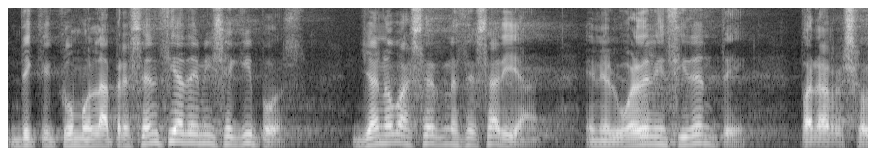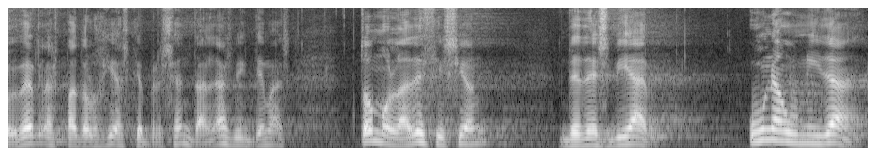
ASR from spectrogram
de que como la presencia de mis equipos ya no va a ser necesaria en el lugar del incidente para resolver las patologías que presentan las víctimas, tomo la decisión de desviar una unidad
